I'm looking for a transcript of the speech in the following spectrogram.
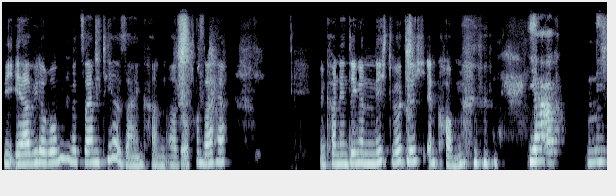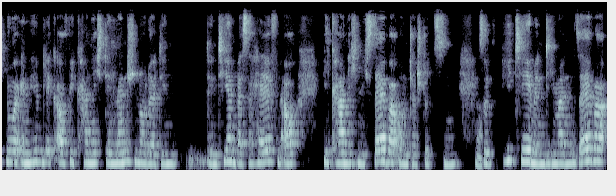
wie er wiederum mit seinem Tier sein kann. Also von daher, man kann den Dingen nicht wirklich entkommen. Ja, auch nicht nur im Hinblick auf, wie kann ich den Menschen oder den, den Tieren besser helfen, auch wie kann ich mich selber unterstützen. Ja. So die Themen, die man selber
